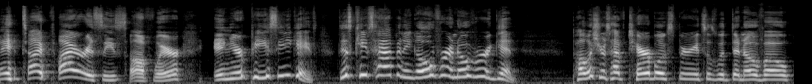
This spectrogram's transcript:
anti piracy software in your PC games. This keeps happening over and over again. Publishers have terrible experiences with Denuvo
